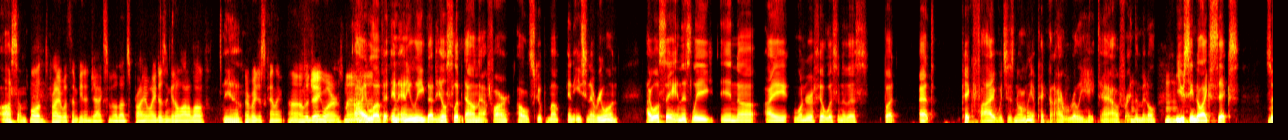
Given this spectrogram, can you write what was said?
awesome. Well, it's probably with him being in Jacksonville. That's probably why he doesn't get a lot of love. Yeah. Everybody just kind of like, oh, the Jaguars, man. I love it. In any league that he'll slip down that far, I'll scoop him up in each and every one. I will say in this league, in uh, I wonder if he'll listen to this, but at pick five, which is normally a pick that I really hate to have right in the middle, Mhm. you seem to like six. So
